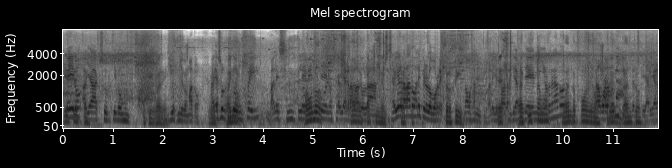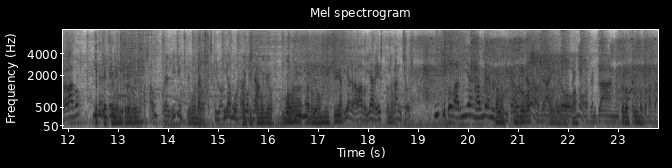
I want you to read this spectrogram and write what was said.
Pero había surgido un. Dios mío, lo mato. Había surgido un fail, ¿vale? Simplemente no se había grabado la. Se había grabado, ¿vale? Pero lo borré. No vamos a mentir, ¿vale? Yo estaba tranquilamente en mi ordenador. Estaba borrando vídeos de los que ya había grabado. Y de repente ¿qué ha pasado con el vídeo? Claro, es que lo había borrado. O sea, borré el que había grabado ya de estos ganchos y que todavía no había ni publicado ni nada. O sea, ahí, pero vamos, en plan. Pero, sí. pasa.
